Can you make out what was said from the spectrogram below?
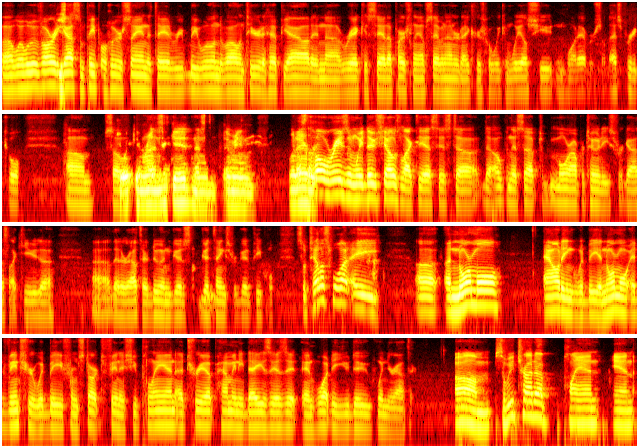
Uh, well, we've already got some people who are saying that they'd re- be willing to volunteer to help you out. And uh, Rick has said, I personally have 700 acres where we can wheel shoot and whatever. So that's pretty cool. Um, so we can run that's- naked and I mean whatever. That's the whole reason we do shows like this is to to open this up to more opportunities for guys like you to, uh, that are out there doing good good things for good people. So tell us what a uh, a normal outing would be, a normal adventure would be from start to finish. You plan a trip, how many days is it, and what do you do when you're out there? Um, so we try to plan an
